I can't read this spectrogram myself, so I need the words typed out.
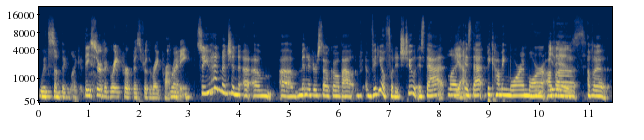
with something like it they serve a great purpose for the right property. Right. So you had mentioned a, um, a minute or so ago about video footage too. Is that like Yeah. is that becoming more and more of It a is. of a,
